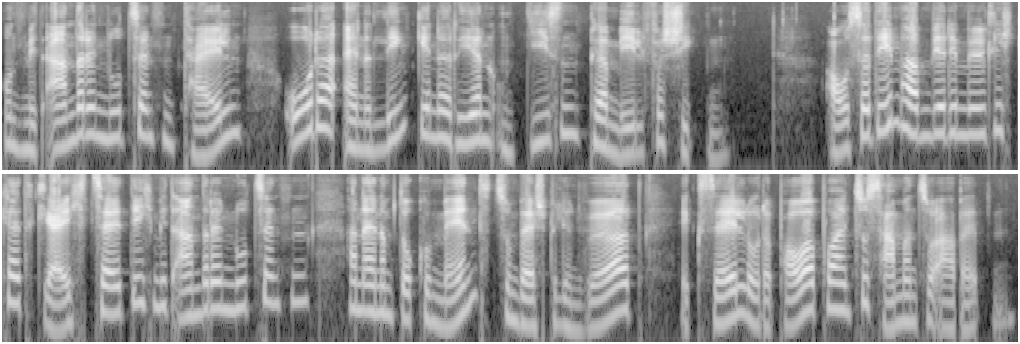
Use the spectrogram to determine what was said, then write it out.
und mit anderen Nutzenden teilen oder einen Link generieren und diesen per Mail verschicken. Außerdem haben wir die Möglichkeit, gleichzeitig mit anderen Nutzenden an einem Dokument, zum Beispiel in Word, Excel oder PowerPoint, zusammenzuarbeiten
